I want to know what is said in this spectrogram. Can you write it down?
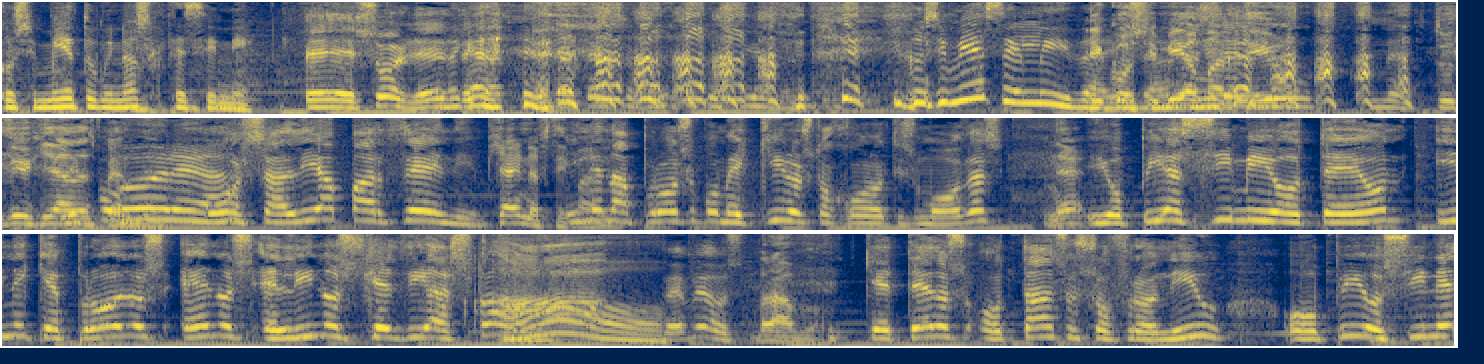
21 του μηνός χθεσινή. ε, sorry, ε, Δεκα- 14, 21 σελίδα. 21 ήταν. Μαρτίου Ναι. του 2005. Λοιπόν, Ωραία. Ορσαλία Παρθένη. Ποια είναι αυτή, Είναι πάλι; ένα πρόσωπο με κύριο στο χώρο της μόδας, Ναι. η οποία σημειωτέων είναι και πρόεδρος Ένωσης Ελλήνων Σχεδιαστών. Α. Βεβαίως. Μπράβο. Και τέλος ο Τάσος Σοφρονίου, ο οποίος είναι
